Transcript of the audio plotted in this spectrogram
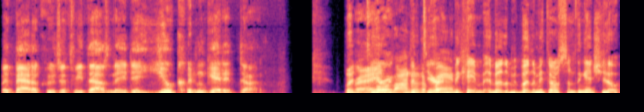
with Battlecruiser 3000 AD. You couldn't get it done. But right? Derek, but Derek became. But let, me, but let me throw something at you though.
